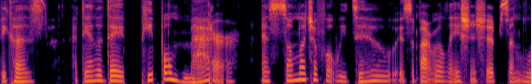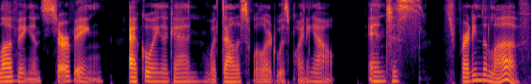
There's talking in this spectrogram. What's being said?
because at the end of the day, people matter. And so much of what we do is about relationships and loving and serving, echoing again what Dallas Willard was pointing out, and just spreading the love.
